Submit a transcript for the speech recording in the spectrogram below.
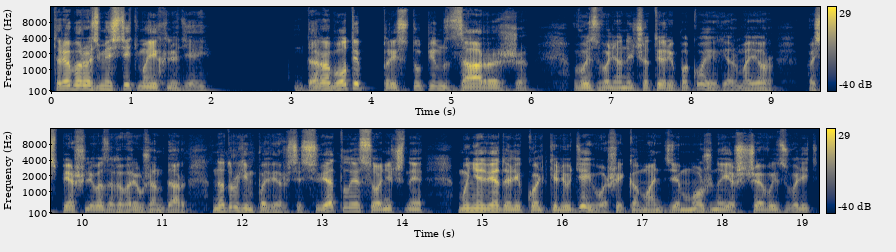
трэба размясціць маіх людзей. Да работы приступім зараз жа. Вызвалены чатыры пакоі гермайор паспешліва загаварыў жандар на другім паверсе светлыя сонечныя мы не ведалі колькі людзей вашай камандзе можна яшчэ вызваліць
